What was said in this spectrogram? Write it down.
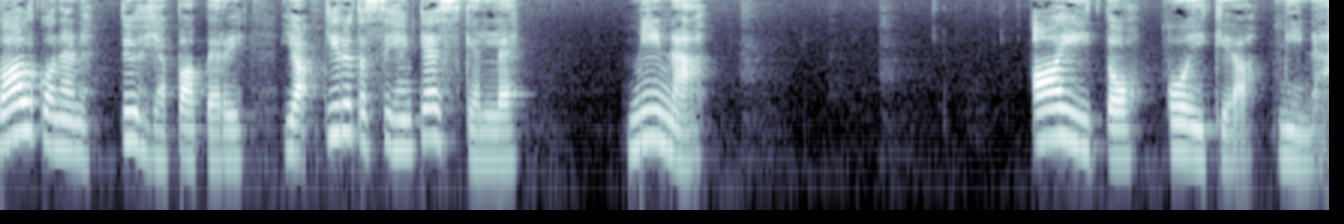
valkoinen tyhjä paperi ja kirjoita siihen keskelle minä. Aito, oikea minä.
